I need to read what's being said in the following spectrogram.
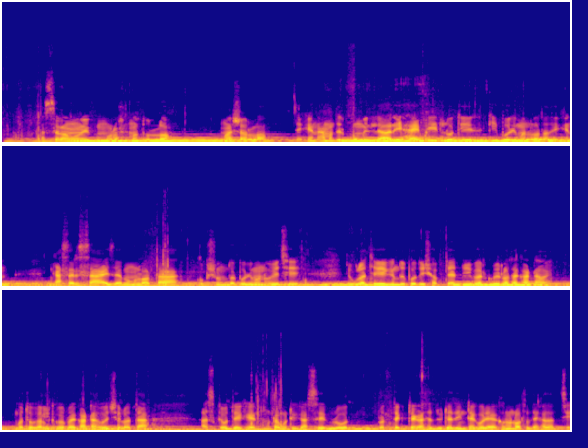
আসসালামু আলাইকুম রহমতুল্লাহ। মাশাল্লাহ দেখেন আমাদের কুমিল্লার এই হাইব্রিড লতির কি পরিমাণ লতা দেখেন? গাছের সাইজ এবং লতা খুব সুন্দর পরিমাণ হয়েছে। এগুলো থেকে কিন্তু প্রতি সপ্তাহে দুইবার করে লতা কাটা হয়। গতকালকেও প্রায় কাটা হয়েছে লতা। আজকেও দেখেন মোটামুটি গাছের গ্রোথ প্রত্যেকটা গাছে দুইটা তিনটা করে এখনও লতা দেখা যাচ্ছে।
